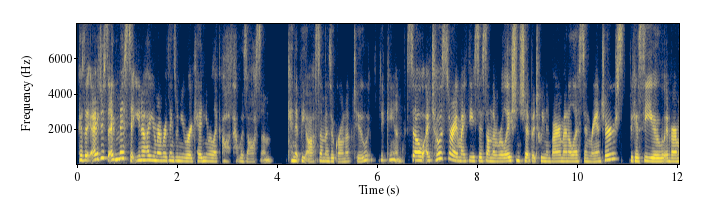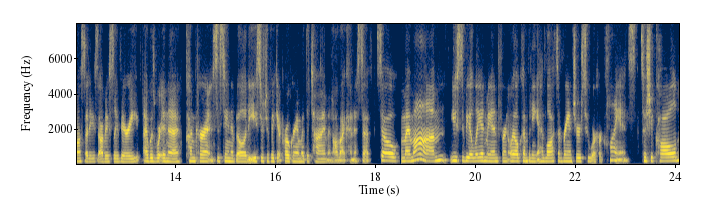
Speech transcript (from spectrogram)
Because I, I just, I missed it. You know how you remember things when you were a kid and you were like, oh, that was awesome can it be awesome as a grown up too? It can. So I chose to write my thesis on the relationship between environmentalists and ranchers because CU environmental studies obviously very I was in a concurrent sustainability certificate program at the time and all that kind of stuff. So my mom used to be a landman for an oil company and had lots of ranchers who were her clients. So she called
